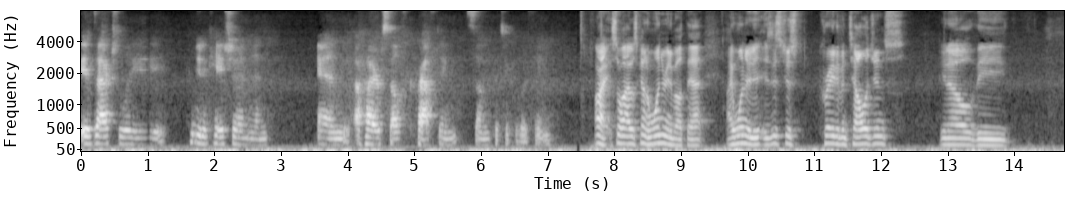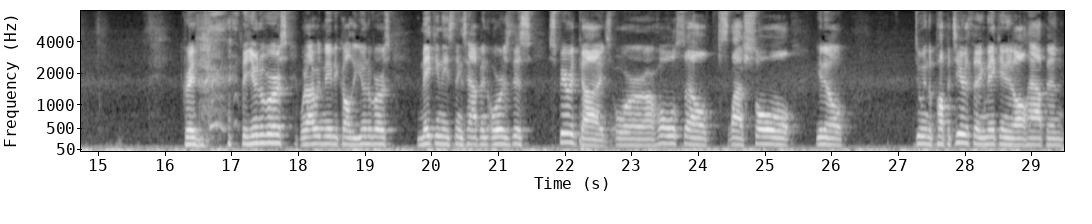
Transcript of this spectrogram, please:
is actually communication and and a higher self crafting some particular thing. All right, so I was kind of wondering about that. I wondered, is this just creative intelligence? You know, the creative, the universe, what I would maybe call the universe, making these things happen, or is this spirit guides or our whole self slash soul, you know, doing the puppeteer thing, making it all happen?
